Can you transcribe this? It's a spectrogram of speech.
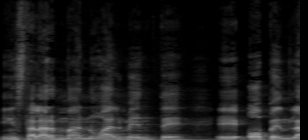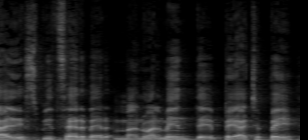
Instalar manualmente eh, Speed Server, manualmente PHP,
